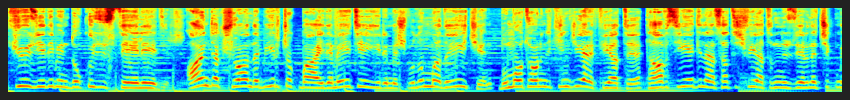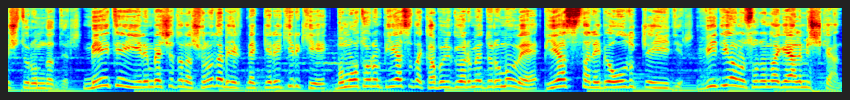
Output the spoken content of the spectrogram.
207.900 TL'dir. Ancak şu anda birçok bayide MT25 bulunmadığı için bu motorun ikinci el fiyatı tavsiye edilen satış fiyatının üzerine çıkmış durumdadır. MT25 adına şunu da belirtmek gerekir ki bu motorun piyasada kabul görme durumu ve piyasa talebi oldukça iyidir. Videonun sonuna gelmişken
